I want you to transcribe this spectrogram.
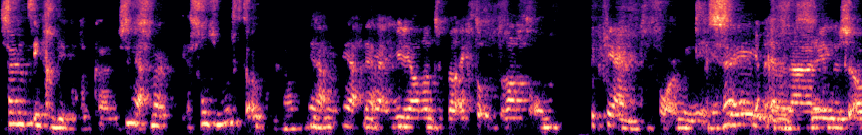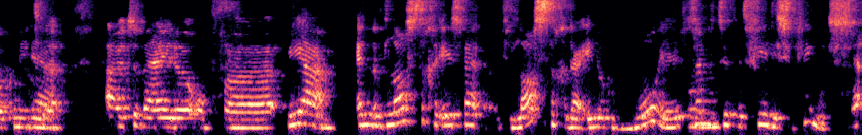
zijn het ingewikkelde keuzes. Maar ja, soms moet het ook wel. Ja, ja, ja. jullie hadden natuurlijk wel echt de opdracht om de kern te formuleren. Zeker, en daarin dus ook niet uh, uit te wijden. Of, uh, ja, en het lastige is, of lastige daarin ook het mooie is, we zijn mhm. natuurlijk met vier disciplines. Ja.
